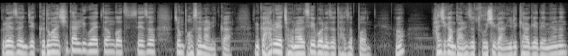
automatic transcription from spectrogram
그래서 이제 그동안 시달리고 했던 것에서 좀 벗어나니까 그러니까 하루에 전화를 세 번에서 다섯 번, 어? 한 시간 반에서 두 시간 이렇게 하게 되면은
